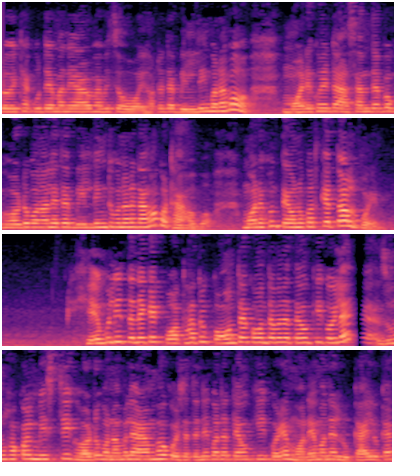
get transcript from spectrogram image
লৈ থাকোঁতে মানে আৰু ভাবিছে অ' ইহঁতে এতিয়া বিল্ডিং বনাব? মই দেখোন এতিয়া আছাম টাইপৰ ঘৰটো বনালে এতিয়া বিল্ডিংটো বনালে ডাঙৰ কথা হ'ব। মই দেখোন তেওঁলোকতকৈ তল পৰিম। সেই বুলি তেনেকৈ কথাটো কওঁতে কওঁতে মানে তেওঁ কি কৰিলে যোনসকল মিস্ত্ৰী ঘৰটো বনাবলৈ আৰম্ভ কৰিছে তেনেকুৱাতে তেওঁ কি কৰে মনে মনে লুকাই লুকাই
